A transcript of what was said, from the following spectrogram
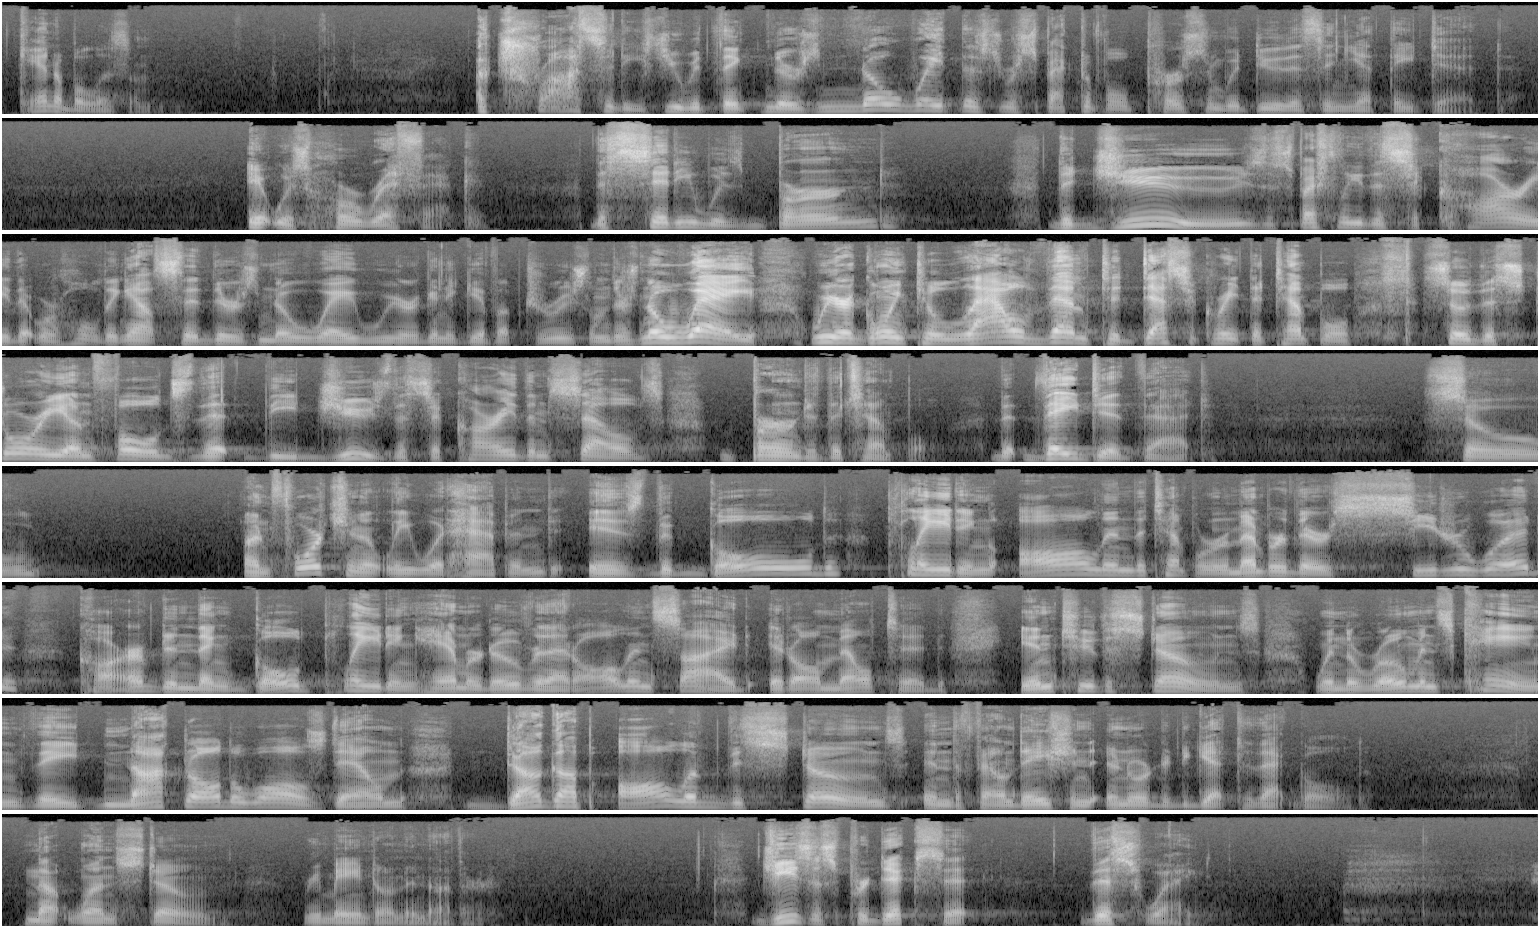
cannibalism atrocities. You would think there's no way this respectable person would do this, and yet they did. It was horrific. The city was burned. The Jews, especially the Sicarii that were holding out, said there's no way we are going to give up Jerusalem. There's no way we are going to allow them to desecrate the temple. So the story unfolds that the Jews, the Sicarii themselves, burned the temple, that they did that. So Unfortunately, what happened is the gold plating all in the temple. Remember, there's cedar wood carved and then gold plating hammered over that, all inside. It all melted into the stones. When the Romans came, they knocked all the walls down, dug up all of the stones in the foundation in order to get to that gold. Not one stone remained on another. Jesus predicts it this way.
